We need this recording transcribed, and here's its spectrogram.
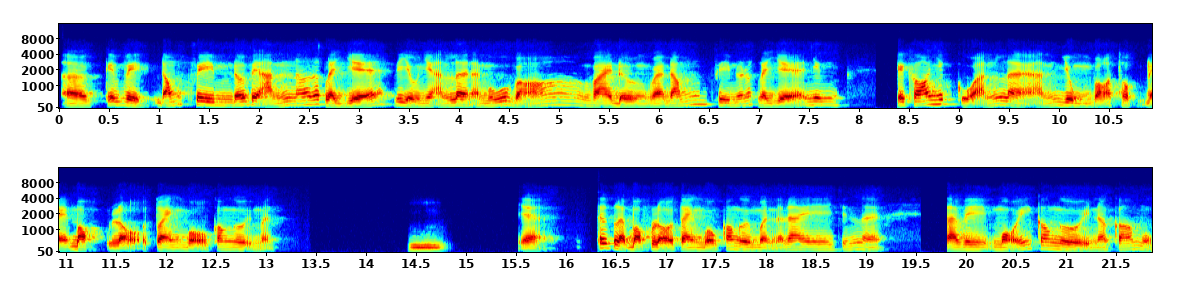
ờ, cái việc đóng phim đối với ảnh nó rất là dễ, ví dụ như ảnh lên ảnh múa võ vài đường và đóng phim nó rất là dễ, nhưng cái khó nhất của ảnh là ảnh dùng võ thuật để bộc lộ toàn bộ con người mình. Ừm. Dạ, tức là bộc lộ toàn bộ con người mình ở đây chính là tại vì mỗi con người nó có một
